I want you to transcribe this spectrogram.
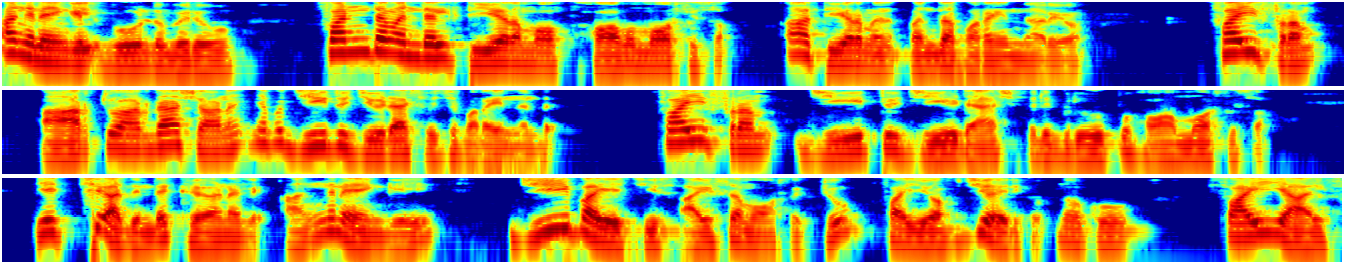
അങ്ങനെയെങ്കിൽ വീണ്ടും വരൂ. ഫണ്ടമെന്റൽ തിയറം ഓഫ് ഹോമോമോർഫിസം ആ തിയറം എന്താ പറയുന്നത് അറിയോ? Phi from R to R dash ആണ്. ഞാൻ ജി ടു ജി ഡാഷ് വെച്ച് പറയുന്നുണ്ട്. Phi from G to G dash ഒരു ഗ്രൂപ്പ് ഹോമോർഫിസം എച്ച് അതിന്റെ കേണൽ അങ്ങനെയെങ്കിൽ G by H is isomorphic to phi of G ആയിരിക്കും. നോക്കൂ. Phi alpha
